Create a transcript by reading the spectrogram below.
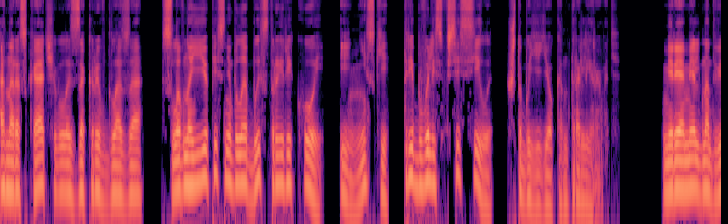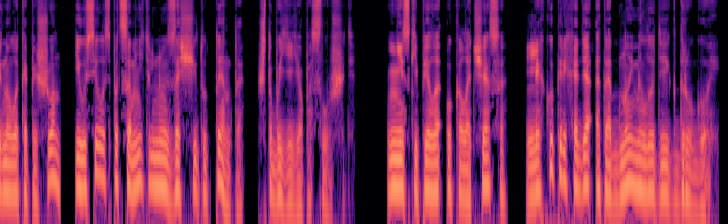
Она раскачивалась, закрыв глаза, словно ее песня была быстрой рекой, и низки требовались все силы, чтобы ее контролировать. Мириамель надвинула капюшон и уселась под сомнительную защиту тента, чтобы ее послушать. Низки пела около часа, легко переходя от одной мелодии к другой.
